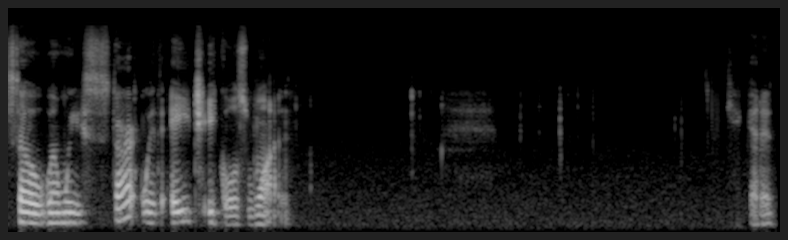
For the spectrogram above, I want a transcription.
So when we start with h equals 1, get it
